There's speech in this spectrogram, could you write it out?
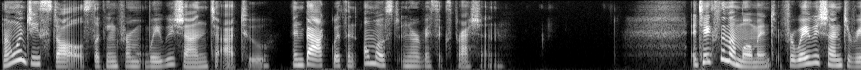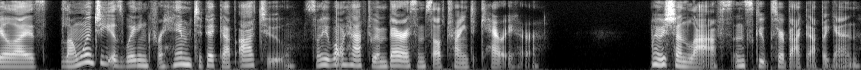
Wangji stalls, looking from Wei Wuxian to Atu, and back with an almost nervous expression. It takes him a moment for Wei Wuxian to realize Wangji is waiting for him to pick up Atu, so he won't have to embarrass himself trying to carry her. Wei Wuxian laughs and scoops her back up again.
